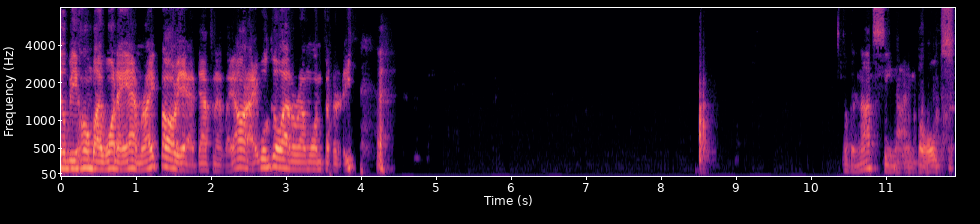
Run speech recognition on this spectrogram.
will be home by 1 a.m., right? Oh, yeah, definitely. All right, we'll go out around 1.30. well, they're not C9 bulbs.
